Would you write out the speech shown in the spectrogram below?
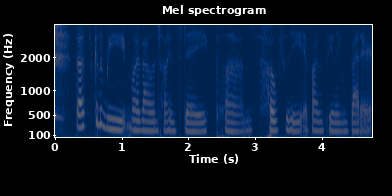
that's going to be my Valentine's Day plans, hopefully, if I'm feeling better.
